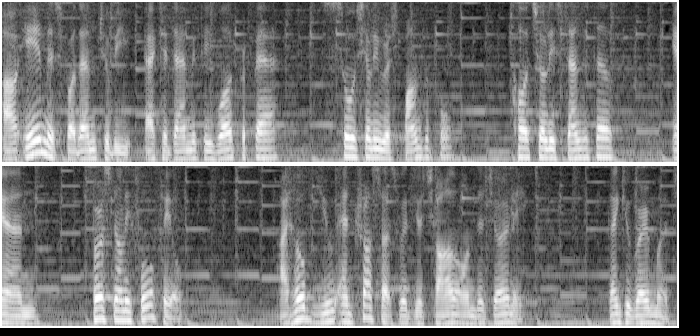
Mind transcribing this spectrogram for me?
Our aim is for them to be academically well prepared, socially responsible, culturally sensitive, and personally fulfilled. I hope you entrust us with your child on the journey. Thank you very much.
